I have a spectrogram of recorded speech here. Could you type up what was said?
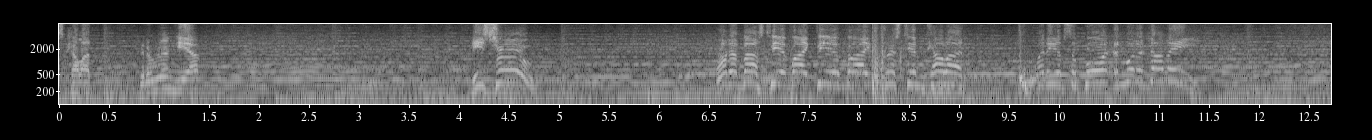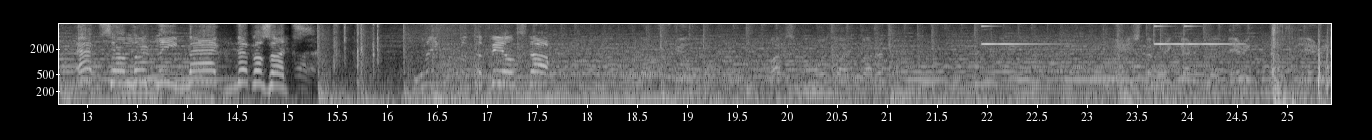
He's coloured. Bit of room here. He's through. What a bust here by here by Christian Cullard. Plenty of support and what a dummy. Absolutely magnificent. Length of the field stop. Watch, boys like butter. He's the big character. There he goes. There he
